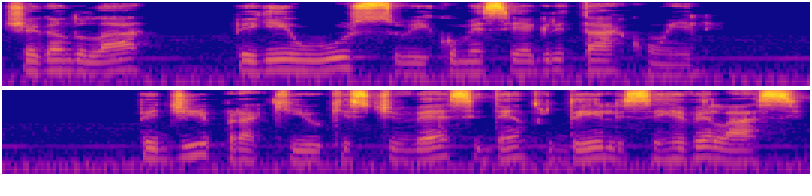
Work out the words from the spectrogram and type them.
Chegando lá, peguei o urso e comecei a gritar com ele. Pedi para que o que estivesse dentro dele se revelasse,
